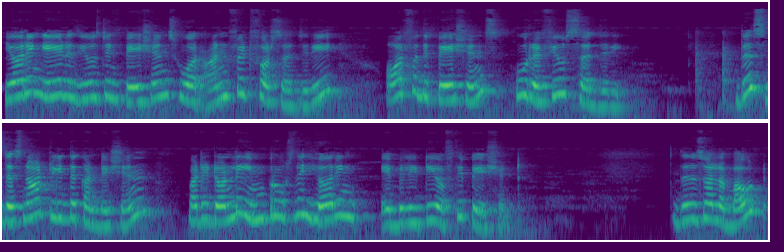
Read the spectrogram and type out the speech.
Hearing aid is used in patients who are unfit for surgery or for the patients who refuse surgery. This does not treat the condition but it only improves the hearing ability of the patient. This is all about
